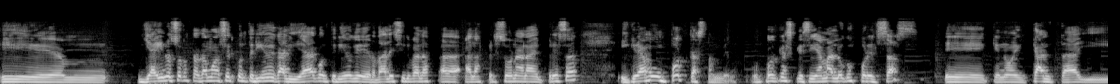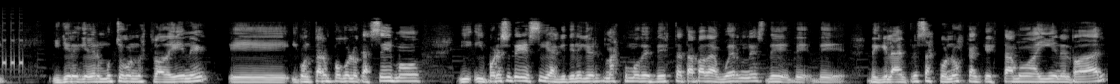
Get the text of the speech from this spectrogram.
Eh, y ahí nosotros tratamos de hacer contenido de calidad, contenido que de verdad le sirva a, a, las personas, a las empresas. Y creamos un podcast también, un podcast que se llama Locos por el SaaS, eh, que nos encanta y, tiene que ver mucho con nuestro ADN eh, y contar un poco lo que hacemos. Y, por eso te decía que tiene que ver más como desde esta etapa de awareness, de, de, que las empresas conozcan que estamos ahí en el radar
